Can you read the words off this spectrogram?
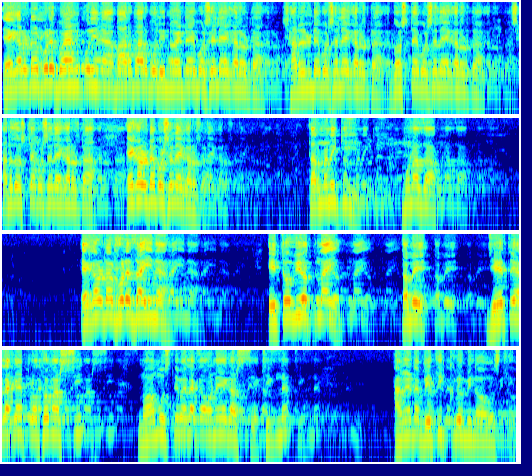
এগারোটার পরে বয়ান করি না, বারবার বলি, নয়টায় বসালে এগারোটা, সাড়ে নটায় বসালে এগারোটা, দশটায় বসালে এগারোটা, সাড়ে দশটায় বসালে এগারোটা, এগারোটায় বসালে এগারোটা। তার মানে কি? মোনাজাত। এগারোটার পরে যাই না। এই তবিয়ত নাই। তবে যেহেতু এলাকায় প্রথম আসছি ন মুসলিম এলাকা অনেক আসছে, ঠিক না? আমি একটা ব্যতিক্রমী ন মুসলিম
